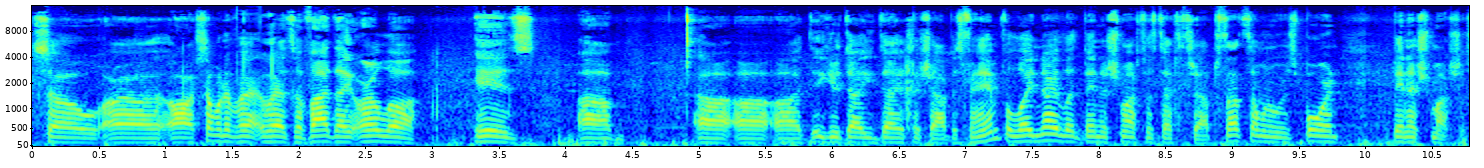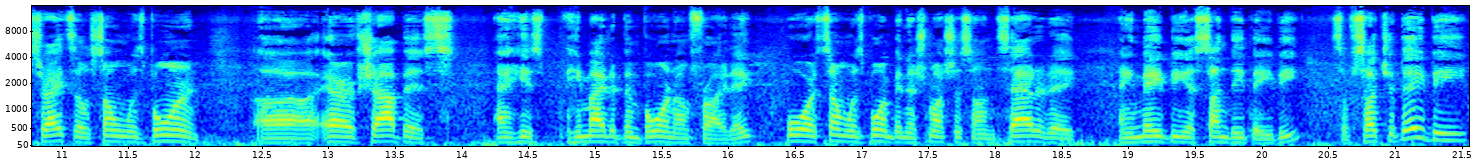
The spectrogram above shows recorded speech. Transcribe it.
So, uh, uh, someone who has a vadei orla is um, uh, uh, uh, for him. It's not someone who was born ben right? So, someone was born uh, erev Shabbos and he's, he might have been born on Friday, or someone was born ben on Saturday, and he may be a Sunday baby. So for such a baby,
